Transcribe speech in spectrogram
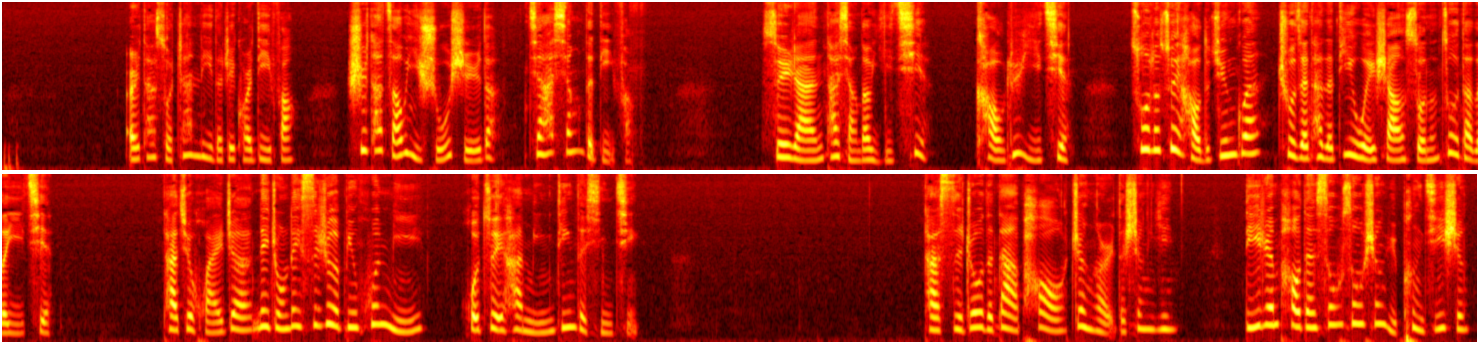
而他所站立的这块地方，是他早已熟识的家乡的地方。虽然他想到一切，考虑一切，做了最好的军官，处在他的地位上所能做到的一切，他却怀着那种类似热病昏迷或醉汉酩酊的心情。他四周的大炮震耳的声音，敌人炮弹嗖嗖声与碰击声，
